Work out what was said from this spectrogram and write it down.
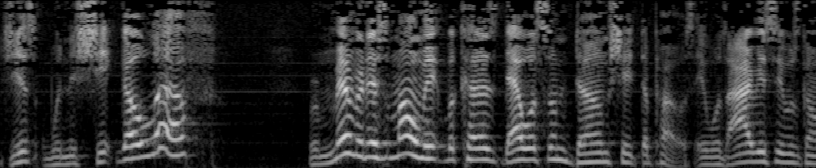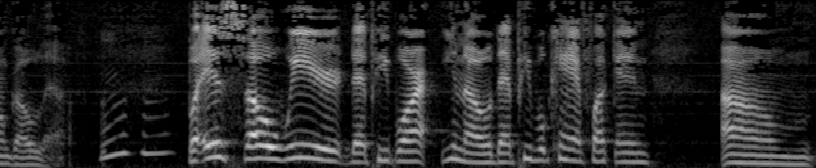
just when the shit go left, remember this moment because that was some dumb shit to post. It was obvious it was gonna go left. But it's so weird that people are, you know, that people can't fucking, um,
